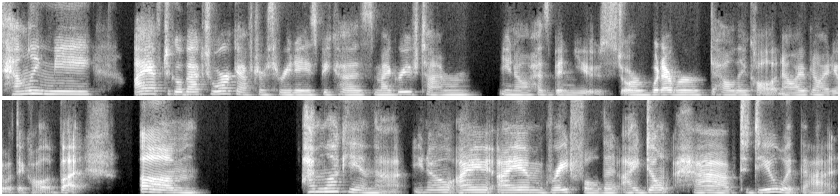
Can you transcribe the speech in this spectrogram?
telling me I have to go back to work after three days because my grief time, you know, has been used or whatever the hell they call it now. I have no idea what they call it, but um I'm lucky in that. You know, I I am grateful that I don't have to deal with that.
